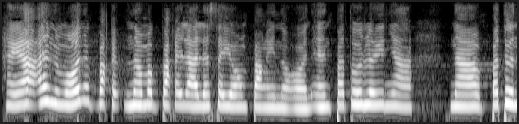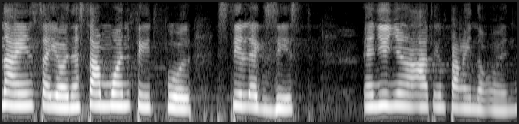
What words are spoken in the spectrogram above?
hayaan mo na magpakilala sa iyo ang Panginoon and patuloy niya na patunayan sa iyo na someone faithful still exists. And yun yung ating Panginoon.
